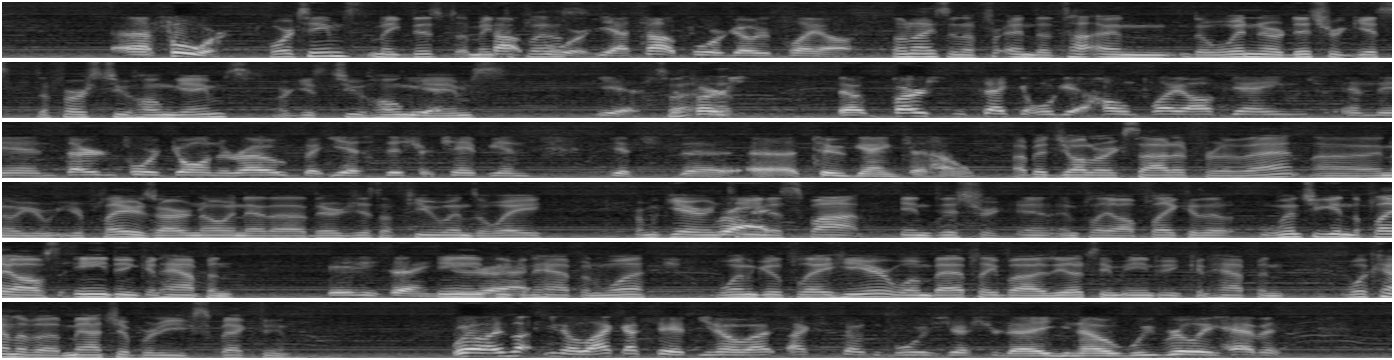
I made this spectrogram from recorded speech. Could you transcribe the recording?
Uh, four. Four teams make this make Top the playoffs. four. Yeah, top four go to playoffs. Oh, nice. And the and the to- and the winner of district gets the first two home games or gets two home Yeah. games. Yes. So the first, the first and second will get home playoff games, and then third and fourth go on the road. But yes, district champion gets the uh, two games at home. I bet y'all are excited for that. Uh, I know your your players are, knowing that uh, they're just a few wins away from guaranteeing Right. a spot in district in, in playoff play. Because uh, once you get in the playoffs, anything can happen. Anything. Anything right. can happen. One one good play here, one bad play by the other team. Anything can happen. What kind of a matchup are you expecting? Well, you know, like I said, you know, I- like I told the boys yesterday, you know, we really haven't,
